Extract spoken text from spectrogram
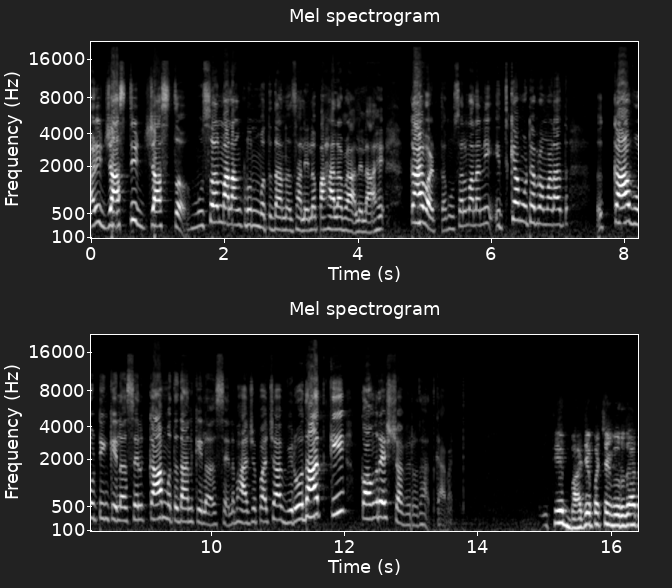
आणि जास्तीत जास्त मुसलमानांकडून मतदान झालेलं पाहायला मिळालेलं आहे. काय वाटतं? मुसलमानांनी इतक्या मोठ्या प्रमाणात का वोटिंग केलं असेल का मतदान केलं असेल? भाजपाच्या विरोधात की काँग्रेसच्या विरोधात काय वाटतं? इथे भाजपच्या विरोधात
